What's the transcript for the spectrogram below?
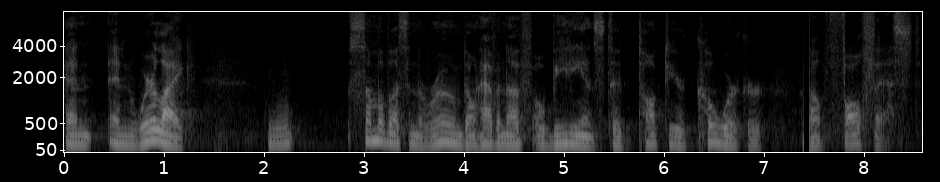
And, and we're like, some of us in the room don't have enough obedience to talk to your coworker about Fall Fest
